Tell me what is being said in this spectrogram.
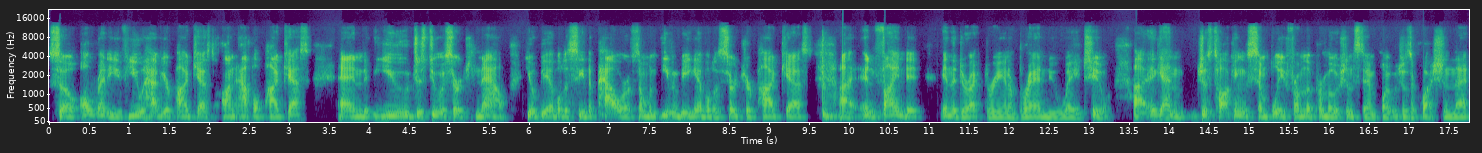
So already, if you have your podcast on Apple Podcasts and you just do a search now, you'll be able to see the power of someone even being able to search your podcast uh, and find it in the directory in a brand new way too. Uh, again, just talking simply from the promotion standpoint, which is a question that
